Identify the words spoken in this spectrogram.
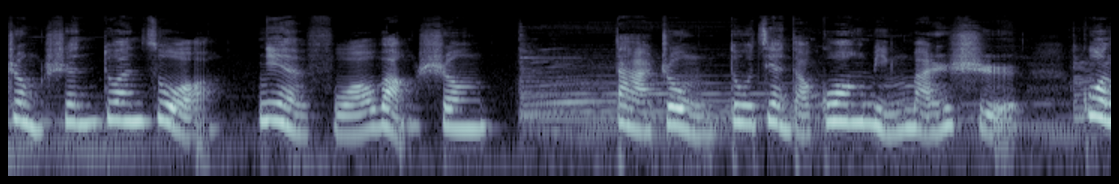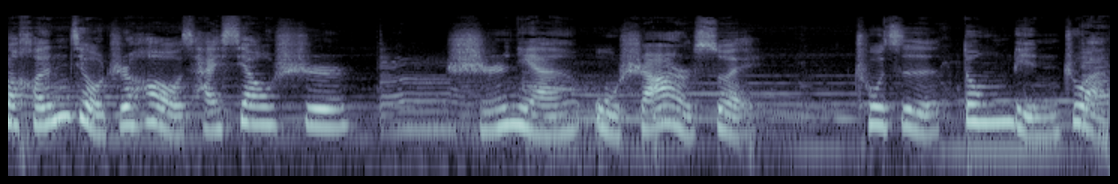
正身端坐念佛往生，大众都见到光明满室。过了很久之后才消失，时年五十二岁，出自《东林传》。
